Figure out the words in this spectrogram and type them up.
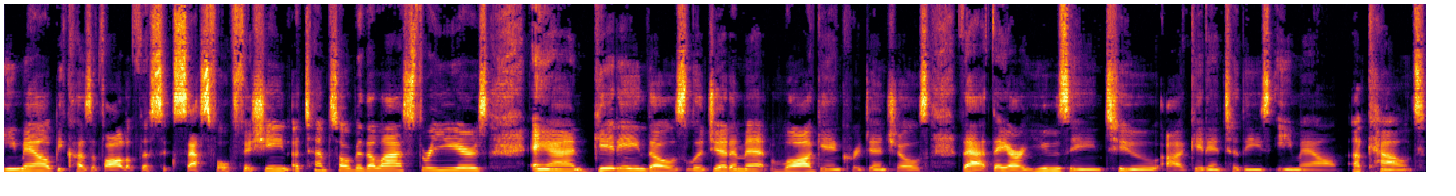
email because of all of the successful phishing attempts over the last three years and getting those legitimate login credentials that they are using to uh, get into these email accounts.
